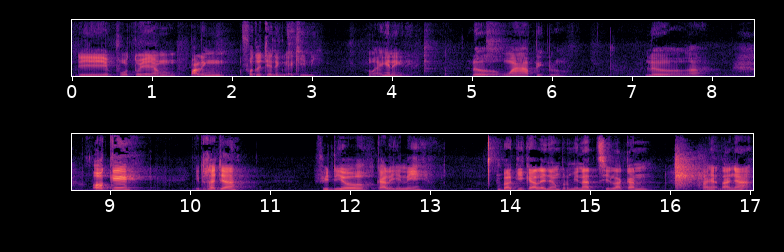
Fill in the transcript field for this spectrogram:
di fotonya yang paling fotogenik kayak gini. Oh, kayak gini gini. Loh wapi bro. Loh oke itu saja video kali ini. Bagi kalian yang berminat silakan tanya-tanya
